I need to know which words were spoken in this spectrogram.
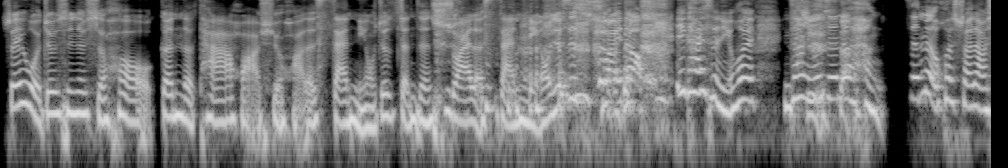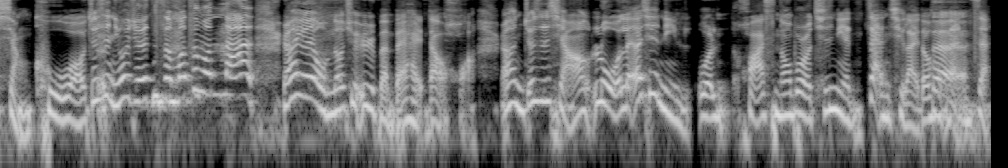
所以我就是那时候跟着他滑雪滑了三年，我就整整摔了三年，我就是摔到 一开始你会，你知道你会真的很。真的会摔到想哭哦，就是你会觉得怎么这么难？然后因为我们都去日本北海道滑，然后你就是想要落泪，而且你我滑 snowboard，其实你连站起来都很难站。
